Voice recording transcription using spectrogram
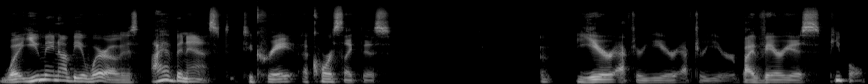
What you may not be aware of is I have been asked to create a course like this uh, year after year after year by various people.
